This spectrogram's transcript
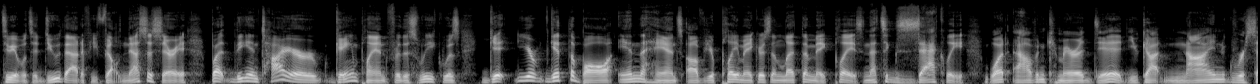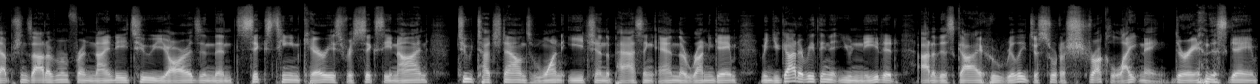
to be able to do that if he felt necessary. But the entire game plan for this week was get your get the ball in the hands of your playmakers and let them make plays. And that's exactly what Alvin Kamara did. You got nine receptions out of him for 92 yards and then 16 carries for 69, two touchdowns, one each in the passing and the run game. I mean, you got everything that you needed out of this guy who really just sort of struck lightning during this game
